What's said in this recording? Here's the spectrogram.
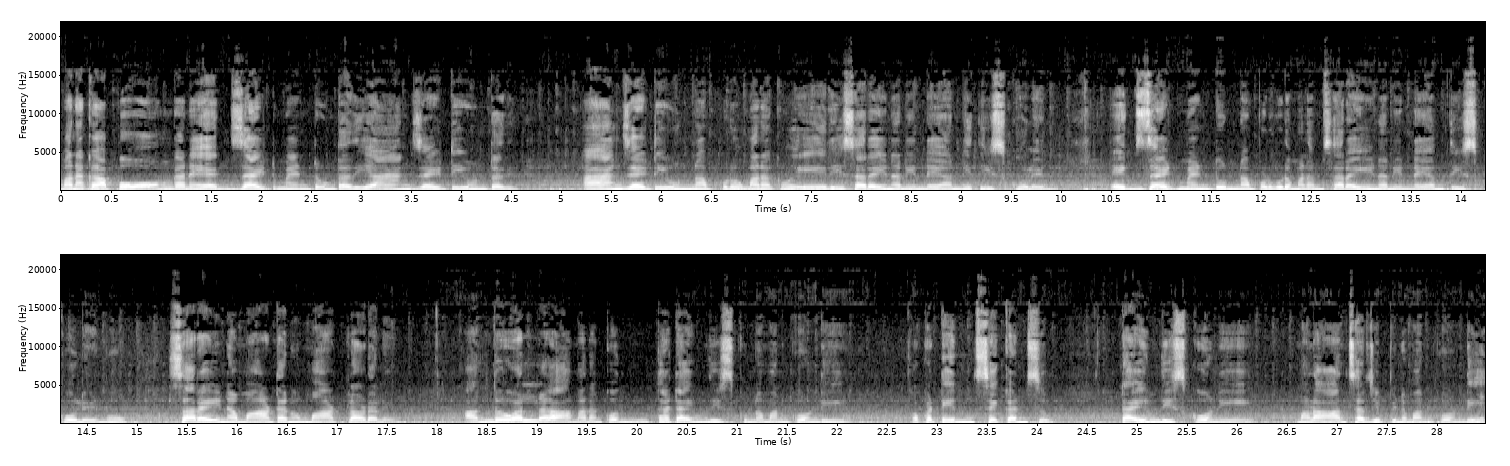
మనకు ఆ పోంగనే ఎగ్జైట్మెంట్ ఉంటుంది యాంగ్జైటీ ఉంటుంది. యాంగ్జైటీ ఉన్నప్పుడు మనకు ఏది సరైన నిర్ణయాన్ని తీసుకోలేము. ఎగ్జైట్మెంట్ ఉన్నప్పుడు కూడా మనం సరైన నిర్ణయం తీసుకోలేము. సరైన మాటను మాట్లాడలేము. అందువల్ల మనం కొంత టైం తీసుకున్నాం అనుకోండి ఒక టెన్ సెకండ్స్ టైం తీసుకొని మన ఆన్సర్ చెప్పినాం అనుకోండి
